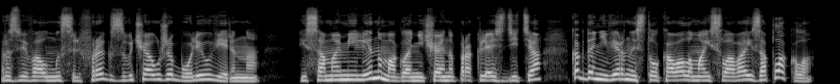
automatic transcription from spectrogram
развивал мысль Фрекс, звуча уже более уверенно. И сама Милена могла нечаянно проклясть дитя, когда неверно истолковала мои слова и заплакала.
